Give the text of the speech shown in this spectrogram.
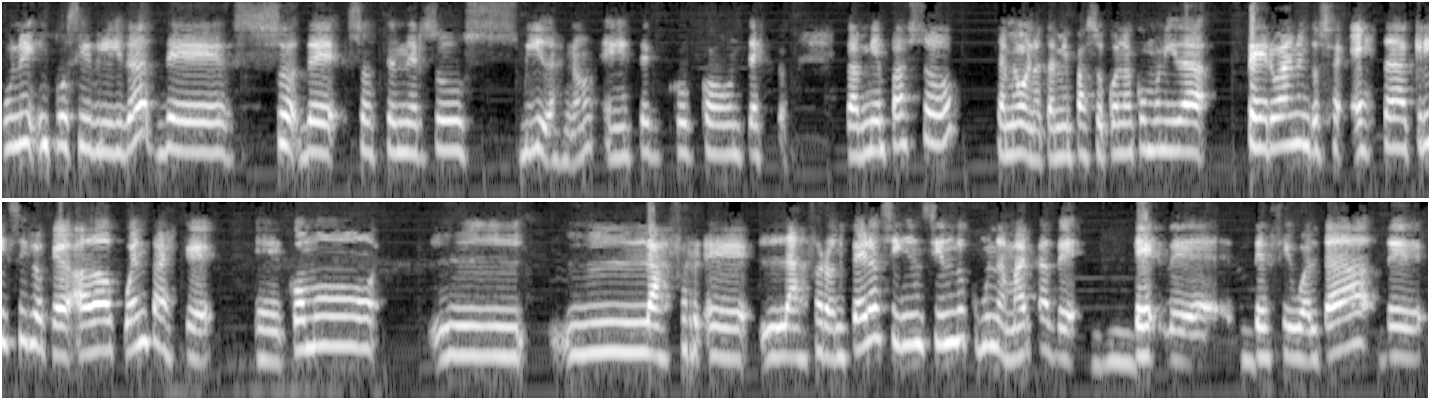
una imposibilidad de, de sostener sus vidas, ¿no? En este contexto. También pasó, también, bueno, también pasó con la comunidad peruana, entonces esta crisis lo que ha dado cuenta es que eh, como las, eh, las fronteras siguen siendo como una marca de, de, desigualdad, de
